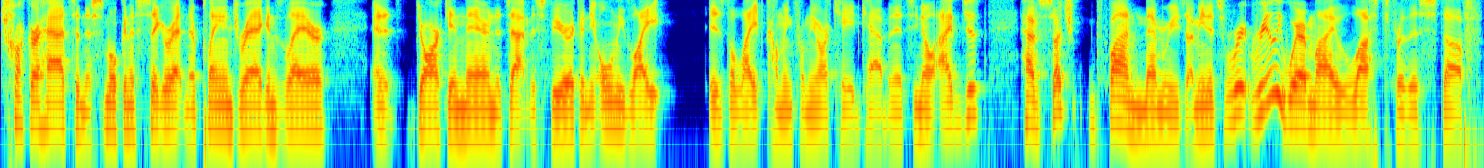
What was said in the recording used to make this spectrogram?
trucker hats and they're smoking a cigarette and they're playing Dragon's Lair and it's dark in there and it's atmospheric and the only light is the light coming from the arcade cabinets. You know, I just have such fond memories. I mean, it's re- really where my lust for this stuff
